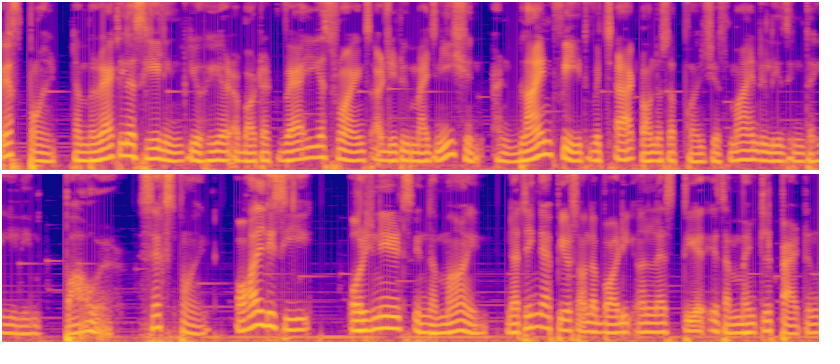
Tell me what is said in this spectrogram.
Fifth point The miraculous healing you hear about at various shrines are due to imagination and blind faith which act on the subconscious mind, releasing the healing power. Sixth point All disease originates in the mind. Nothing appears on the body unless there is a mental pattern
